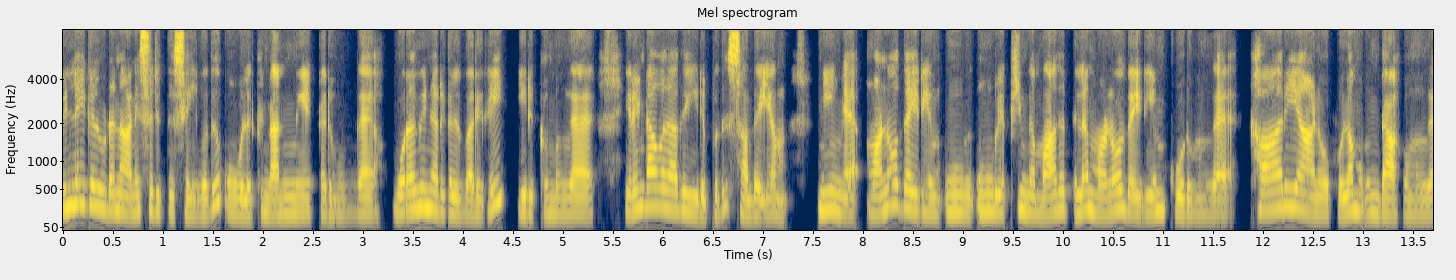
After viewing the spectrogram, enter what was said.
பிள்ளைகளுடன் அனுசரித்து செல்வது உங்களுக்கு நன்மையை தருவுங்க. உறவினர்கள் வருகை இருக்குமுங்க. இரண்டாவதாக இருப்பது சதயம். நீங்க மனோதைரியம் உங் உங்களுக்கு இந்த மாதத்துல மனோதைரியம் கூடுமுங்க. காரிய அனுகூலம் உண்டாகுமுங்க.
